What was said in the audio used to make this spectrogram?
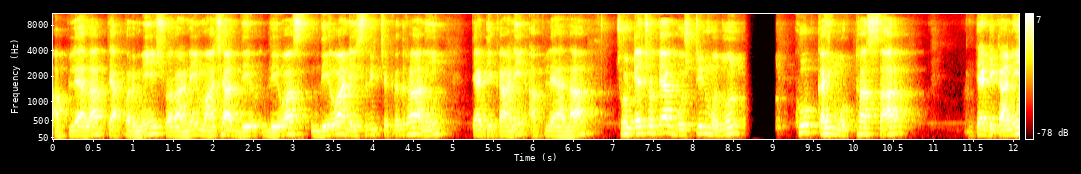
आपल्याला त्या परमेश्वराने माझ्या देव देवास देवाने श्री चक्रधराने त्या ठिकाणी आपल्याला छोट्या छोट्या गोष्टींमधून खूप काही मोठा सार त्या ठिकाणी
